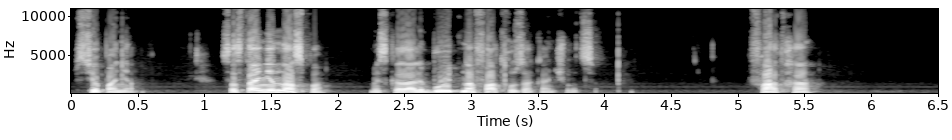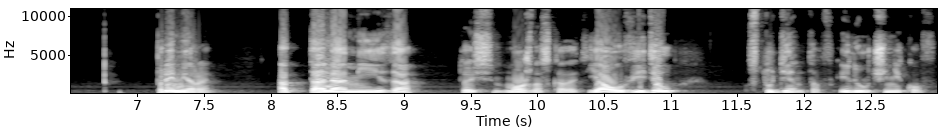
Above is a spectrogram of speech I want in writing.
Все понятно. Состояние наспа, мы сказали, будет на фатху заканчиваться. Фатха. Примеры. Ат-талямиза, то есть можно сказать, я увидел студентов или учеников.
